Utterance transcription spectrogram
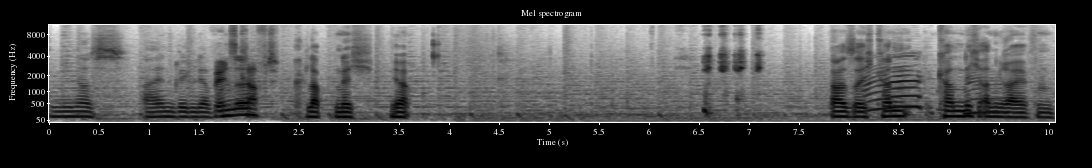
Minus ein wegen der Wunde. Willenskraft. Klappt nicht, ja. Also ich kann, kann nicht angreifen.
